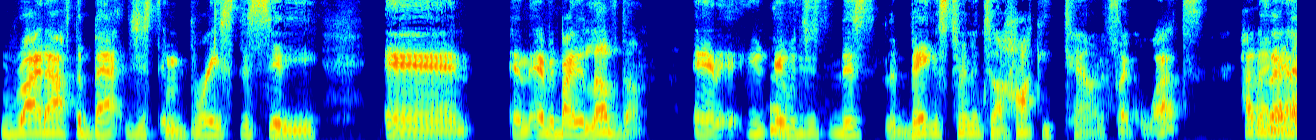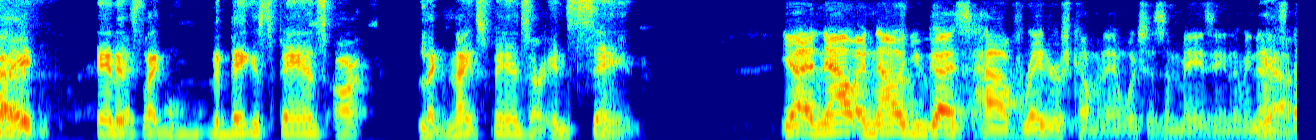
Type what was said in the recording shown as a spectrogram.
right off the bat just embraced the city, and and everybody loved them. And it, you, it was just this. The Vegas turned into a hockey town. It's like what? How does that Yeah. happen? Right. And it's like the Vegas fans are like Knights fans are insane. Yeah, and now and now you guys have Raiders coming in, which is amazing. I mean, that's Yeah.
